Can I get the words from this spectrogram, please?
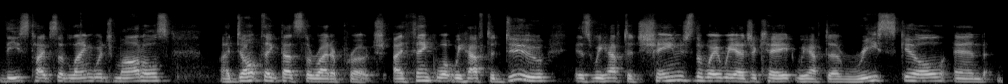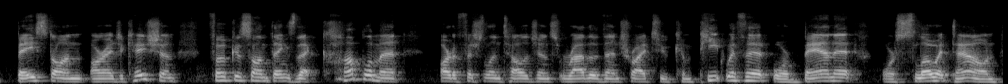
these types of language models. I don't think that's the right approach. I think what we have to do is we have to change the way we educate. We have to reskill and, based on our education, focus on things that complement artificial intelligence rather than try to compete with it or ban it or slow it down.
